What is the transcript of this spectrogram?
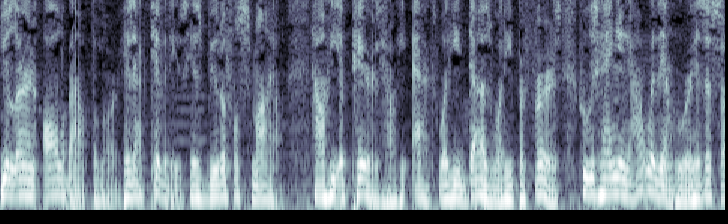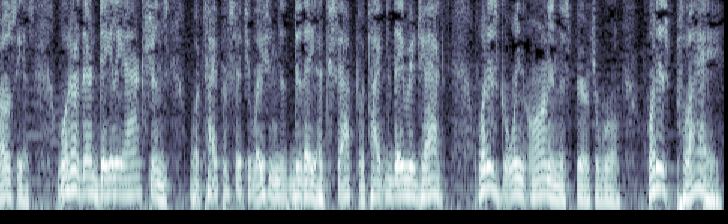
You learn all about the Lord, His activities, His beautiful smile, how He appears, how He acts, what He does, what He prefers, who's hanging out with Him, who are His associates, what are their daily actions, what type of situation do they accept, what type do they reject, what is going on in the spiritual world, what is play,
